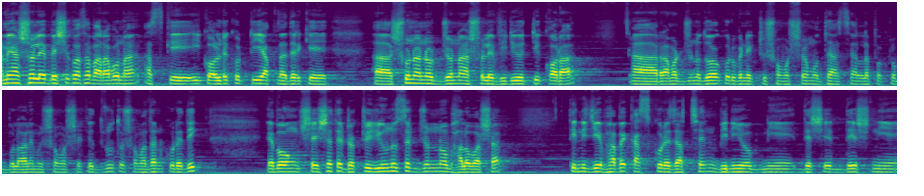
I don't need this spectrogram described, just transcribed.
আমি আসলে বেশি কথা বাড়াবো না। আজকে এই কল রেকর্ডটি আপনাদেরকে শোনানোর জন্য আসলে ভিডিওটি করা। আর আমার জন্য দোয়া করবেন, একটু সমস্যার মধ্যে আছে, আল্লাহ ফকরবুল আলমীর সমস্যাকে দ্রুত সমাধান করে দিক। এবং সেই সাথে ডক্টর ইউনুসের জন্য ভালোবাসা। তিনি যেভাবে কাজ করে যাচ্ছেন, বিনিয়োগ নিয়ে, দেশের দেশ নিয়ে,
